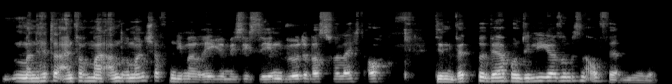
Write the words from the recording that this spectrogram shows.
man hätte einfach mal andere Mannschaften, die man regelmäßig sehen würde, was vielleicht auch den Wettbewerb und die Liga so ein bisschen aufwerten würde.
